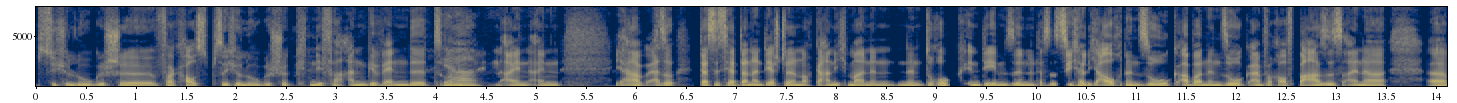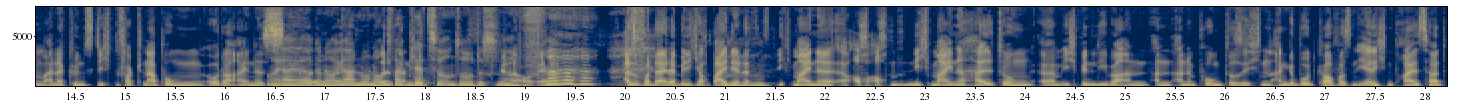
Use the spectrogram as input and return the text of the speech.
psychologische, verkaufspsychologische Kniffe angewendet ja. und ein, ein, ja, also das ist ja dann an der Stelle noch gar nicht mal ein, ein Druck in dem Sinne. Das ist sicherlich auch ein Sog, aber ein Sog einfach auf Basis einer, ähm, einer künstlichen Verknappung oder eines. Ja, ja, genau. Ja, nur noch äh, zwei Plätze und so. Das, genau. Ja. Also von daher, da bin ich auch bei dir. Das mhm. ist nicht meine, äh, auch, auch nicht meine Haltung. Ähm, ich bin lieber an, an, an einem Punkt, dass ich ein Angebot kaufe, was einen ehrlichen Preis hat,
